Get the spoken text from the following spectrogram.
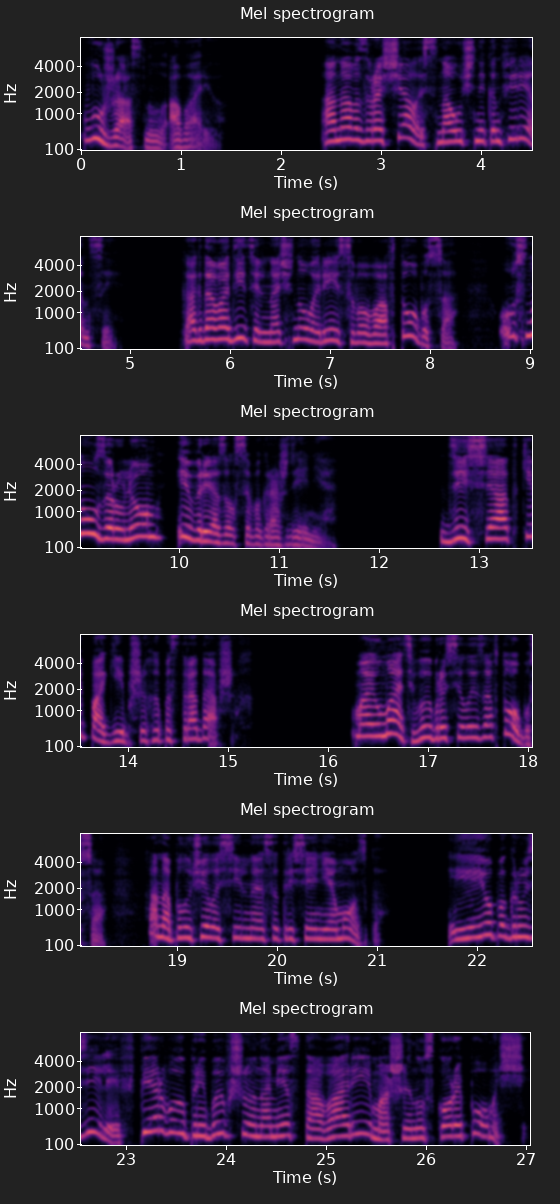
в ужасную аварию. Она возвращалась с научной конференции, когда водитель ночного рейсового автобуса уснул за рулем и врезался в ограждение. Десятки погибших и пострадавших. Мою мать выбросила из автобуса, она получила сильное сотрясение мозга ее погрузили в первую прибывшую на место аварии машину скорой помощи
